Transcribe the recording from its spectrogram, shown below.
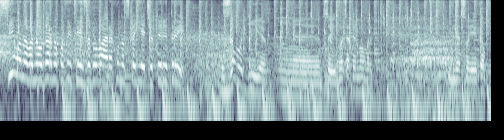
Сімонова на ударну позицію забиває. Рахунок стає 4-3. Заводіє е, цей 20-й номер для своєї команди.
